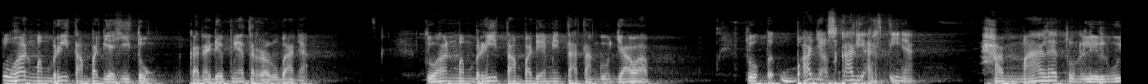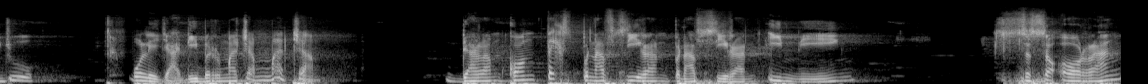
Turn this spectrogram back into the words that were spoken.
Tuhan memberi tanpa dia hitung karena dia punya terlalu banyak. Tuhan memberi tanpa dia minta tanggung jawab. Tuh, banyak sekali artinya hamalatun lil wujuh. Boleh jadi bermacam-macam. Dalam konteks penafsiran-penafsiran ini, seseorang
